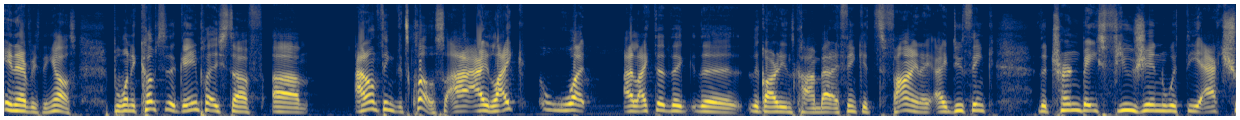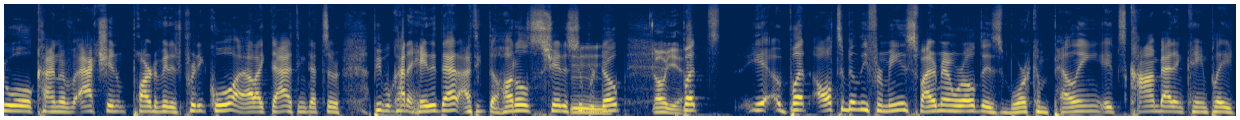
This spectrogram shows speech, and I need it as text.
in everything else. But when it comes to the gameplay stuff, um, I don't think it's close. I, I like what I like the, the the the Guardians combat. I think it's fine. I, I do think the turn-based fusion with the actual kind of action part of it is pretty cool. I, I like that. I think that's a people kind of hated that. I think the huddles shit is super dope. Oh, yeah. But yeah, but ultimately for me, Spider-Man World is more compelling. Its combat and gameplay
